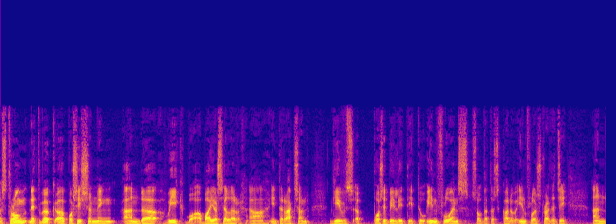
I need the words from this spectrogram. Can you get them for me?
strong network uh, positioning and uh, weak buyer-seller interaction gives a possibility to influence, so that is kind of influence strategy. And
